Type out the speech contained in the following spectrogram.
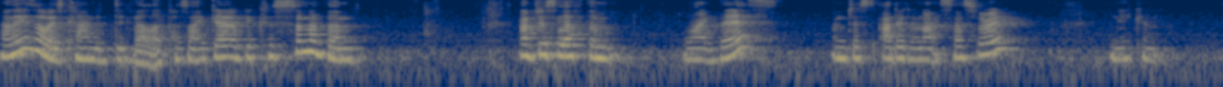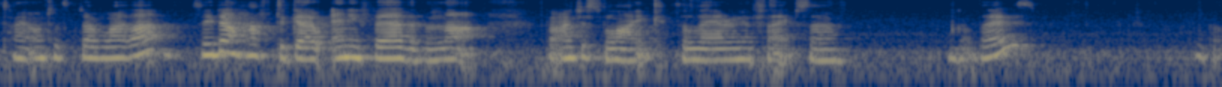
Now these always kind of develop as I go because some of them, I've just left them like this and just added an accessory and you can tie it onto the dog like that. So you don't have to go any further than that but I just like the layering effect so I've got those. I've got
